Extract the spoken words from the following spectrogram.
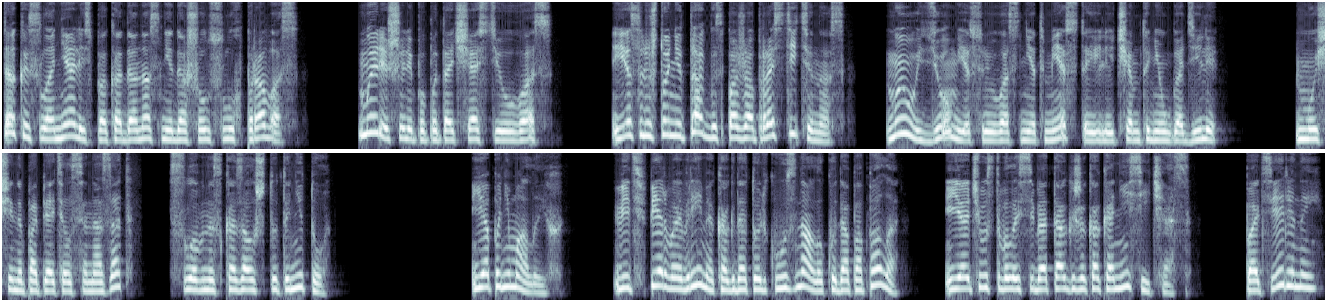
Так и слонялись, пока до нас не дошел слух про вас. Мы решили попытать счастье у вас. Если что не так, госпожа, простите нас. Мы уйдем, если у вас нет места или чем-то не угодили». Мужчина попятился назад, словно сказал что-то не то. Я понимала их. Ведь в первое время, когда только узнала, куда попала, я чувствовала себя так же, как они сейчас. Потерянной,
